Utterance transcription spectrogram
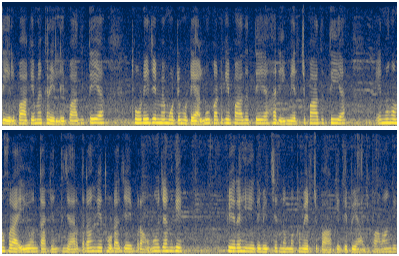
ਤੇਲ ਪਾ ਕੇ ਮੈਂ ਕਰੇਲੇ ਪਾ ਦਿੱਤੇ ਆ। ਥੋੜੇ ਜਿਹੇ ਮੈਂ ਮੋٹے-ਮੋٹے ਆਲੂ ਕੱਟ ਕੇ ਪਾ ਦਿੱਤੇ ਆ ਹਰੀ ਮਿਰਚ ਪਾ ਦਿੱਤੀ ਆ। ਇਹਨੂੰ ਹੁਣ ਫਰਾਈ ਹੋਣ ਤੱਕ ਇੰਤਜ਼ਾਰ ਕਰਾਂਗੇ ਥੋੜਾ ਜਿਹਾ ਬਰਾਊਨ ਹੋ ਜਾਣਗੇ। ਫਿਰ ਅਸੀਂ ਇਹਦੇ ਵਿੱਚ ਨਮਕ, ਮਿਰਚ ਪਾ ਕੇ ਤੇ ਪਿਆਜ਼ ਪਾਵਾਂਗੇ।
